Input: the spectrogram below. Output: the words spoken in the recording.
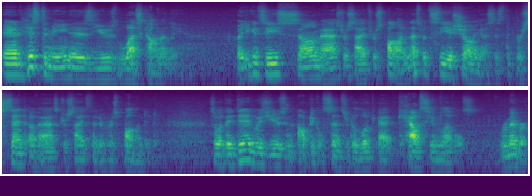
And histamine is used less commonly. But you can see some astrocytes respond, and that's what C is showing us, is the percent of astrocytes that have responded. So what they did was use an optical sensor to look at calcium levels. Remember,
